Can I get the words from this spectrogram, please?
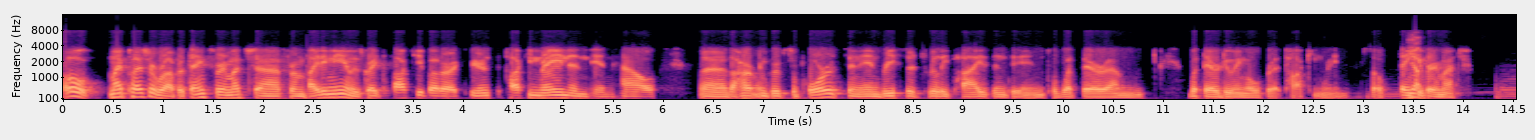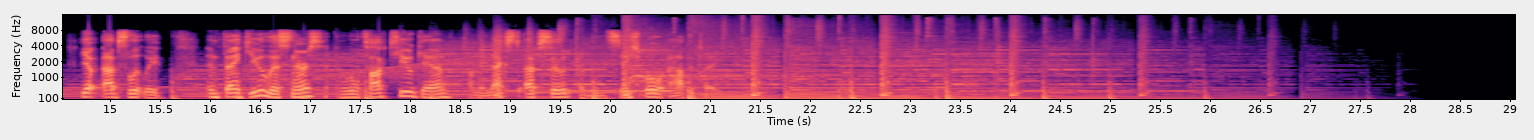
Oh, my pleasure, Robert. Thanks very much uh, for inviting me. It was great to talk to you about our experience at Talking Rain and, and how uh, the Hartman Group supports and, and research really ties into, into what they're um, what they're doing over at Talking Rain. So thank yep. you very much. Yep, absolutely. And thank you, listeners. And we'll talk to you again on the next episode of The Insatiable Appetite.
